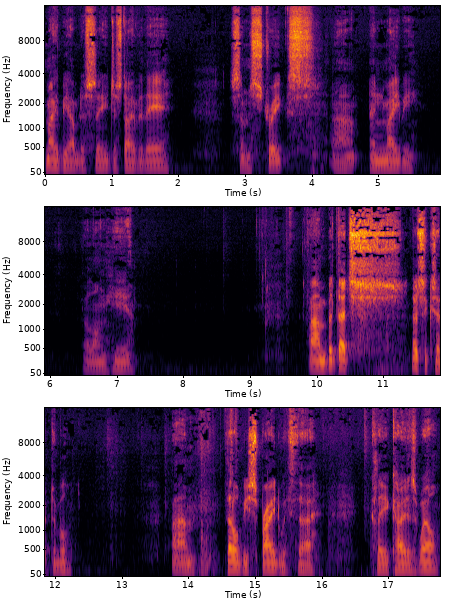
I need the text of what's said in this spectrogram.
may be able to see just over there some streaks um, and maybe along here. Um, but that's that's acceptable. Um, that'll be sprayed with uh, clear coat as well.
